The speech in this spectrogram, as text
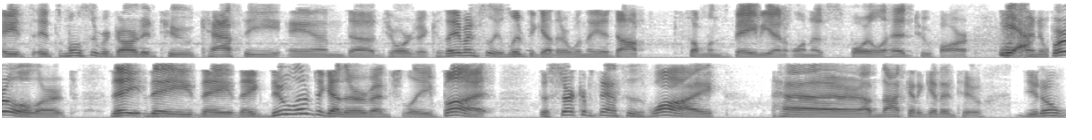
it's it's mostly regarded to Cassie and uh, Georgia because they eventually live together when they adopt someone's baby. I don't want to spoil ahead too far. Yeah. And spoiler alert, they they they they do live together eventually, but the circumstances why uh, I'm not going to get into. You don't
